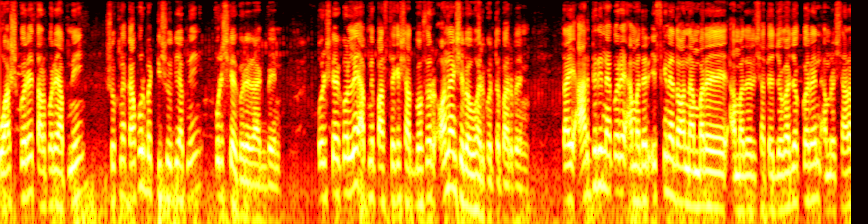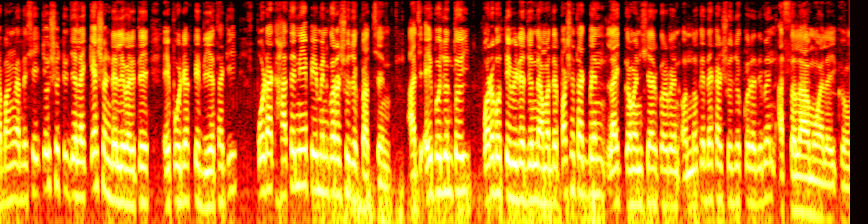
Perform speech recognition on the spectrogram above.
ওয়াশ করে তারপরে আপনি শুকনো কাপড় বা টিস্যু দিয়ে আপনি পরিষ্কার করে রাখবেন। পরিষ্কার করলে আপনি পাঁচ থেকে সাত বছর অনায়াসে ব্যবহার করতে পারবেন। তাই আর দেরি না করে আমাদের স্ক্রিনে দেওয়া নাম্বারে আমাদের সাথে যোগাযোগ করেন। আমরা সারা বাংলাদেশে চৌষট্টি জেলায় ক্যাশ অন ডেলিভারিতে এই প্রোডাক্টটি দিয়ে থাকি। প্রোডাক্ট হাতে নিয়ে পেমেন্ট করার সুযোগ পাচ্ছেন। আজ এই পর্যন্তই। পরবর্তী ভিডিওর জন্য আমাদের পাশে থাকবেন। লাইক কমেন্ট শেয়ার করবেন। অন্যকে দেখার সুযোগ করে দেবেন। আসসালামু আলাইকুম।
